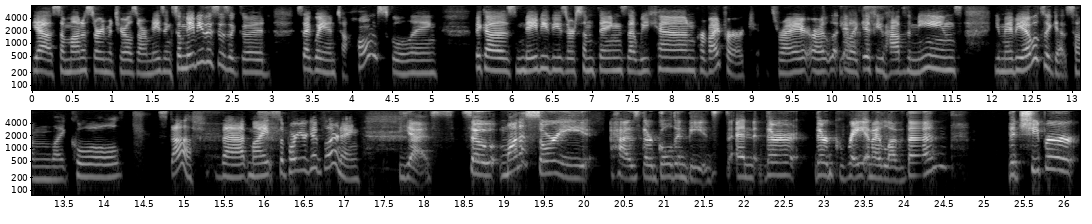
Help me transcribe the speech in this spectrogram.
Yeah, so Montessori materials are amazing. So maybe this is a good segue into homeschooling because maybe these are some things that we can provide for our kids, right? Or li- like if you have the means, you may be able to get some like cool stuff that might support your kids learning. Yes. So Montessori has their golden beads and they're they're great and I love them. The cheaper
